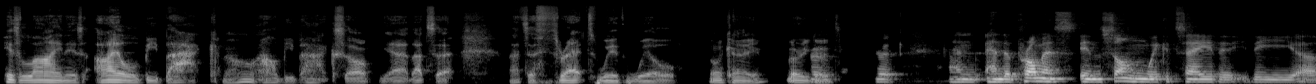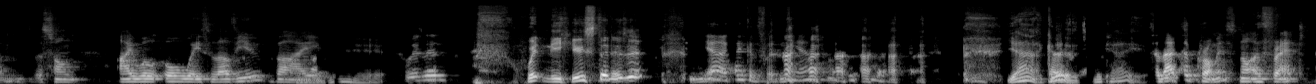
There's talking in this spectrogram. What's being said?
his line is "I'll be back." No, I'll be back. So yeah, that's a that's a threat with will. Okay, very good. Good and and a promise in song we could say the the um, the song "I Will Always Love You" by yeah. who is it? Whitney Houston, is it? Yeah, I think it's Whitney. Yeah. yeah, good. Okay. So that's a promise, not a threat.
